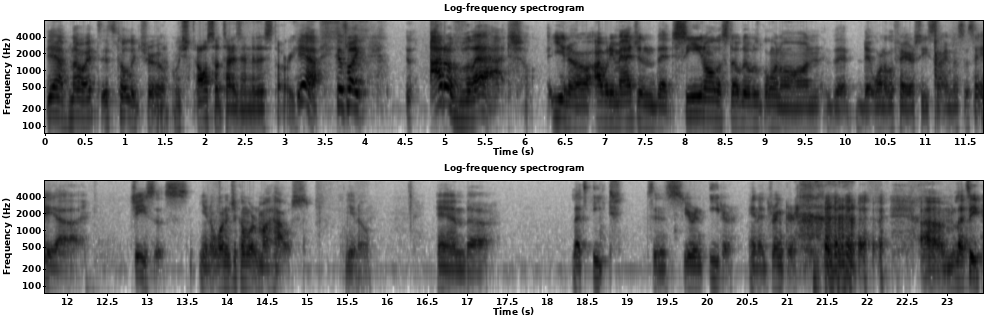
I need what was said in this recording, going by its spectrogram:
Yeah. No, it's it's totally true. You know, which also ties into this story. Yeah, because like out of that, you know, I would imagine that seeing all the stuff that was going on, that that one of the Pharisees, Simon, says, "Hey, uh, Jesus, you know, why don't you come over to my house, you know, and uh, let's eat." Since you're an eater and a drinker, um, let's eat.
